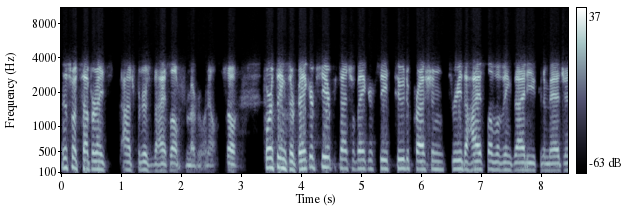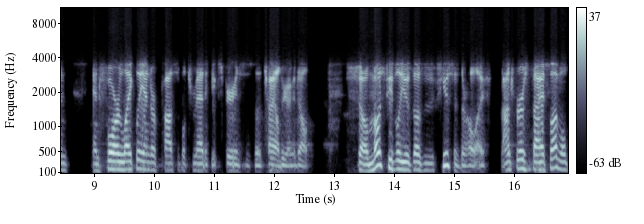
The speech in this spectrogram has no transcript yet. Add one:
this is what separates entrepreneurs at the highest level from everyone else. So four things are bankruptcy or potential bankruptcy, two, depression, three, the highest level of anxiety you can imagine, and four, likely and or possible traumatic experiences as a child or young adult. So most people use those as excuses their whole life. Entrepreneurs at the highest level,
